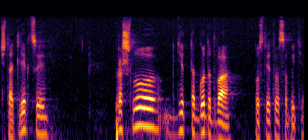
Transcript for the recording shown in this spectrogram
читать лекции. Прошло где-то года два после этого события.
